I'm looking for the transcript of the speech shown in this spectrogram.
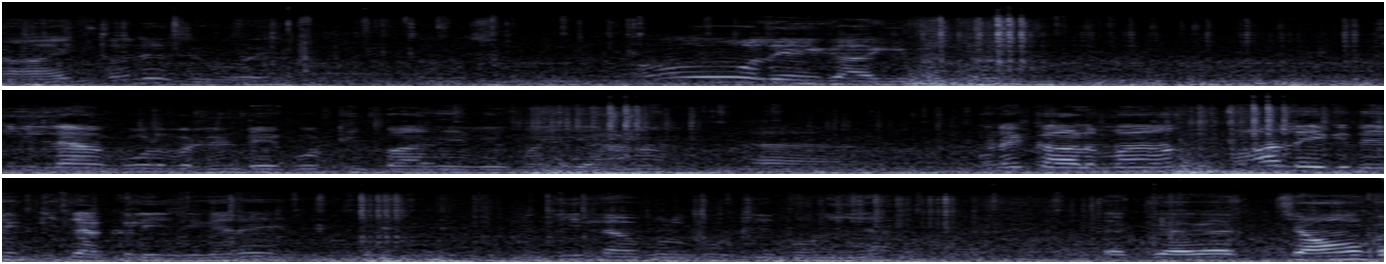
ਹਾਂ ਇੱਥੋਂ ਦੇ ਸੂਏ। ਉਹ ਲੇਕ ਆ ਗਈ ਮਿੱਤਰੋ। ਢੀਲਾਂ ਕੋਲ ਬਠਿੰਡੇ ਕੋਠੀ ਪਾ ਦੇਵੇ ਭਈਆ ਹਨਾ ਹਾਂ। ਉਹਨੇ ਕਾਲਮਾ ਆਹ ਲੇਕ ਦੇਖ ਕੇ ਚੱਕ ਲਈ ਸੀ ਕਹਿੰਦੇ। ਢੀਲਾਂ ਕੋਲ ਕੋਠੀ ਪਾਉਣੀ ਆ। ਤੇ ਅੱਗੇ ਆ। ਗਿਆ ਚੌਂਕ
